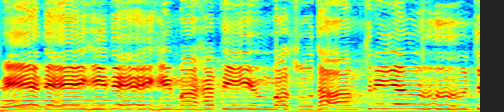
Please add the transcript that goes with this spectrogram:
मे देहि देहि महतीं वसुधां श्रियं च।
